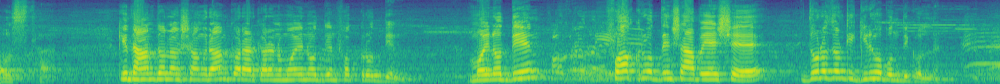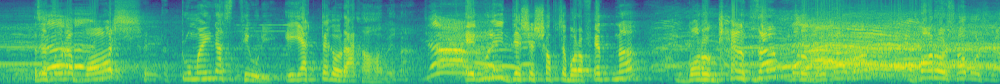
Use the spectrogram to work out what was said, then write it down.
অবস্থা। কিন্তু আন্দোলন সংগ্রাম করার কারণে মঈনুদ্দিন ফখরুদ্দিন। মঈনুদ্দিন ফখরুদ্দিন সাহেব এসে দুজনকে গৃহবন্দী করলেন। আচ্ছা তোরা বস টু মাইনাস থিওরি এই একটাকেও রাখা হবে না। এগুলোই দেশের সবচেয়ে বড় ফেতনা, বড় জ্ঞানজাম বড় বড় সমস্যা।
